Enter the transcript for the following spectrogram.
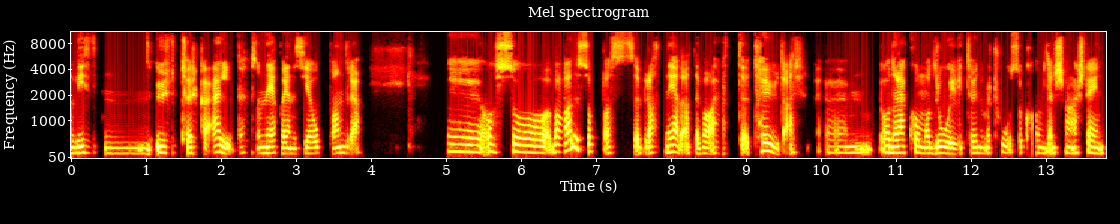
en liten uttørka elv, så ned på ene sida og opp på andre. Uh, og så var det såpass bratt ned at det var et tau der. Um, og når jeg kom og dro i tau nummer to, så kom det en svær stein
